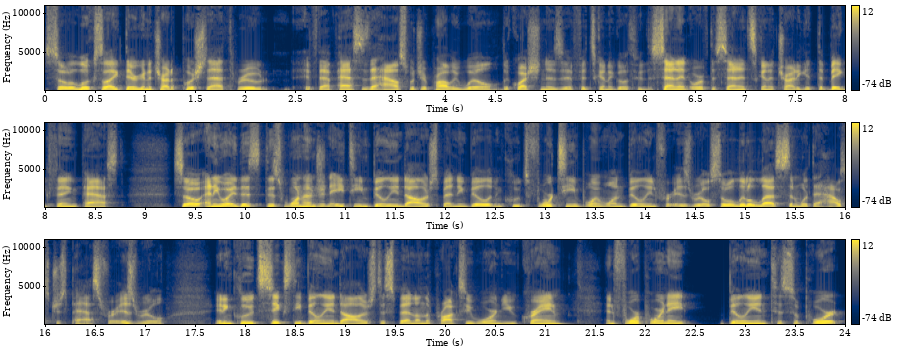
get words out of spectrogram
so it looks like they're going to try to push that through if that passes the House, which it probably will, the question is if it's going to go through the Senate or if the Senate's going to try to get the big thing passed. So anyway, this this 118 billion dollar spending bill it includes 14.1 billion for Israel, so a little less than what the House just passed for Israel. It includes 60 billion dollars to spend on the proxy war in Ukraine and 4.8 billion to support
